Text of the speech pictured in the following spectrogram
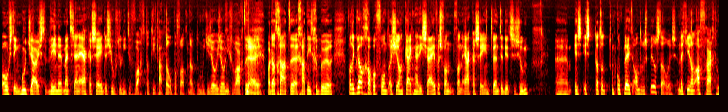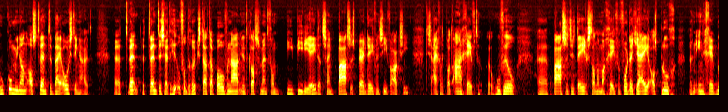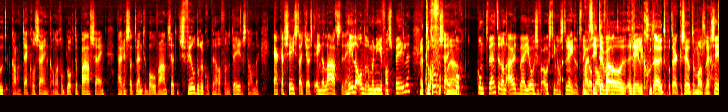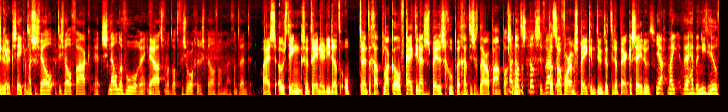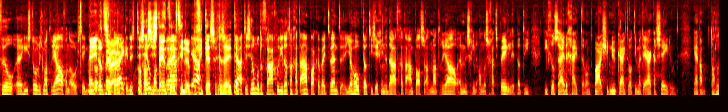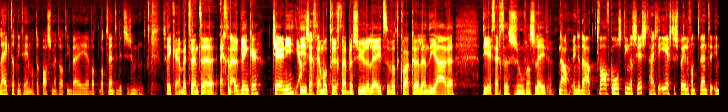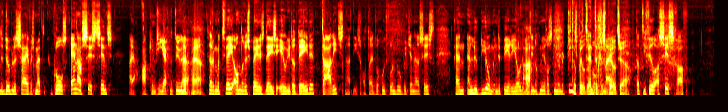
Oosting moet juist winnen met zijn RKC. Dus je hoeft ook niet te verwachten dat hij het laat lopen of wat dan ook. Dat moet je sowieso niet verwachten. Nee. Maar dat gaat, eh, gaat niet gebeuren. Wat ik wel grappig vond, als je dan kijkt naar die cijfers van, van RKC en Twente dit seizoen... eh, is, is dat het een compleet andere speelstijl is. En dat je dan afvraagt, hoe kom je dan als Twente bij Oosting uit? Eh, Twen- Twente zet heel veel druk, staat daar bovenaan in het klassement van PPDA. Dat zijn passes per defensieve actie. Het is eigenlijk wat aangeeft hoeveel eh passes de tegenstander mag geven... voordat jij als ploeg een ingreep doet. Kan een tackle zijn, kan een geblokte paas zijn. Daarin staat Twente bovenaan. Zet dus veel druk op de helft van de tegenstander. RKC staat juist ene laatste. Een hele andere manier van spelen. En, toch toch, zijn, ja. Ko- komt Twente dan uit bij Jozef Oosting als trainer. Dat vind Maar het ziet er opvallend. wel redelijk goed uit wat RKC op de mat legt Zeker, natuurlijk. zeker. Maar het is wel, het is wel vaak snel naar voren... in Ja. plaats van het wat verzorgdere spel van, eh, van Twente. Maar is Oosting zo'n trainer die dat op Twente gaat plakken? Of kijkt hij naar zijn spelersgroep en gaat hij zich daarop aanpassen? Nou, dat is, dat is de vraag. dat zal voor hem spreken natuurlijk dat hij dat bij RKC doet. Ja, maar we hebben niet heel veel eh, historisch materiaal van Oosting. om Nee, dat te vergelijken. Dus het is Als helemaal assistent vraag- heeft hij ook ja, bij Vitesse gezeten. Ja, het is helemaal de vraag hoe hij dat dan gaat aanpakken bij Twente. Je hoopt dat hij zich inderdaad gaat aanpassen aan het materiaal en misschien anders gaat spelen. Dat hij die veelzijdigheid toont. Maar als je nu kijkt wat hij met RKC doet, ja, dan, dan lijkt dat niet helemaal te passen met wat, hij bij, eh, wat, wat Twente dit seizoen doet. Zeker. En bij Twente echt een uitblinker. Czerny, Ja. die is echt helemaal terug naar blessureleed, wat kwakkelende jaren. Die heeft echt een seizoen van zijn leven. Nou, inderdaad, 12 goals, 10 assists. Hij is de eerste speler van Twente in de dubbele cijfers met goals en assists sinds, nou ja, Hakim Ziyech natuurlijk. Ja, ja. Er zijn maar twee andere spelers deze eeuw die dat deden. Tadic, nou, die is altijd wel goed voor een doelpuntje en een assist. En, en Luc de Jong in de periode Ah. dat hij nog meer als nummer 10 Heeft ook bij speelde Twente volgens mij. gespeeld, ja. dat hij veel assists gaf.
